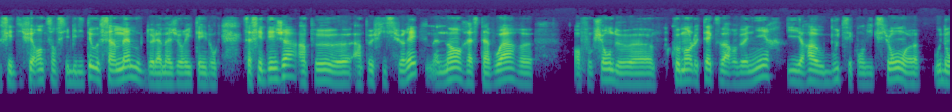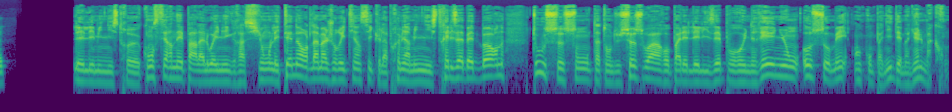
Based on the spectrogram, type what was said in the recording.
ces différentes sensibilités au sein même de la majorité. Donc ça s'est déjà un peu, un peu fissuré. Maintenant, reste à voir en fonction de comment le texte va revenir, qui ira au bout de ses convictions ou non. Les, ministres concernés par la loi immigration, les ténors de la majorité ainsi que la première ministre Elisabeth Borne, tous sont attendus ce soir au Palais de l'Élysée pour une réunion au sommet en compagnie d'Emmanuel Macron.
